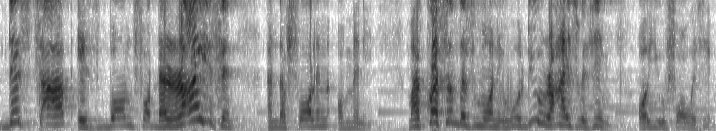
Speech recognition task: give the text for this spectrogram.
This child is born for the rising and the falling of many. My question this morning would you rise with him or you fall with him?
